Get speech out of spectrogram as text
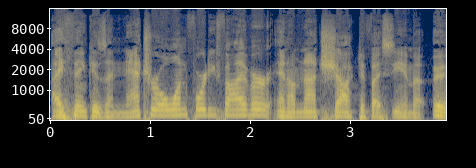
I think, is a natural 145er, and I'm not shocked if I see him, at, uh,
